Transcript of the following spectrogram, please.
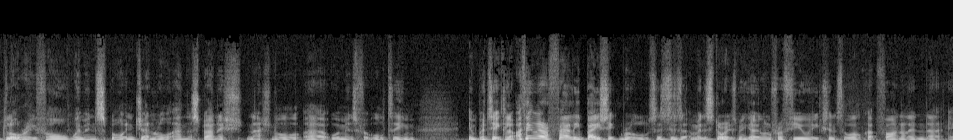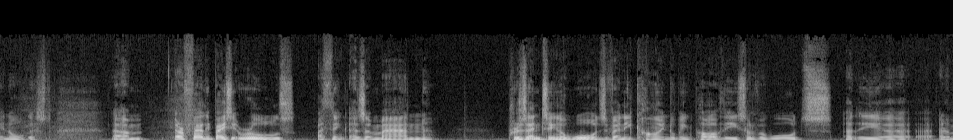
glory for women's sport in general and the Spanish national uh, women's football team in particular. I think there are fairly basic rules. This is, I mean, the story's been going on for a few weeks since the World Cup final in uh, in August. Um, there are fairly basic rules, I think, as a man presenting awards of any kind or being part of the sort of awards at the uh, at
